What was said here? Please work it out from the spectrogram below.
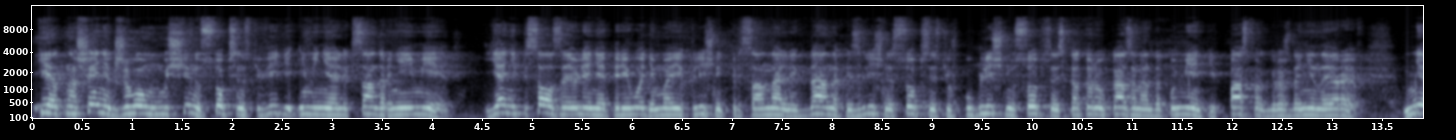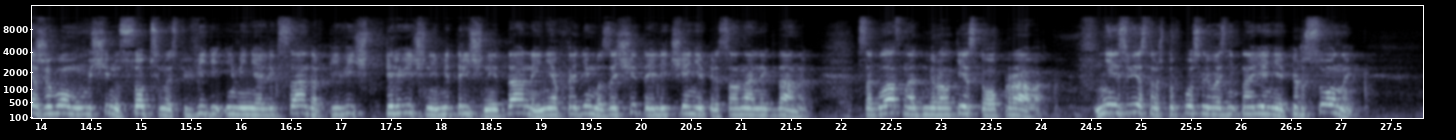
и отношение к живому мужчину с собственностью в виде имени Александр не имеет. Я не писал заявление о переводе моих личных персональных данных из личной собственности в публичную собственность, которая указана на документе «Паспорт гражданина РФ». Мне, живому мужчину собственностью в виде имени Александр, первич- первичные метричные данные, необходима защита и лечение персональных данных, согласно Адмиралтейского права. Мне известно, что после возникновения персоны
